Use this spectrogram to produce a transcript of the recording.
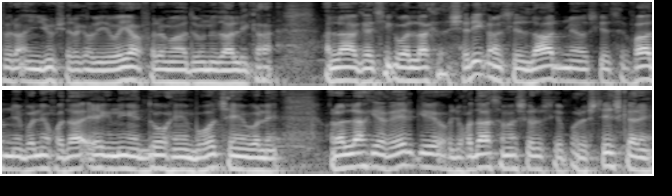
فرو شرک ابھی و یا فرمادون ذالکہ اللہ کسی کو اللہ کے شریک ہے اس کے ذات میں، اس کے صفات میں بولیں، خدا ایک نہیں ہے، دو ہیں، بہت سے ہیں بولیں۔ اور اللہ کے غیر کے جو خدا سمجھ کر اس کے پرستش کریں۔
